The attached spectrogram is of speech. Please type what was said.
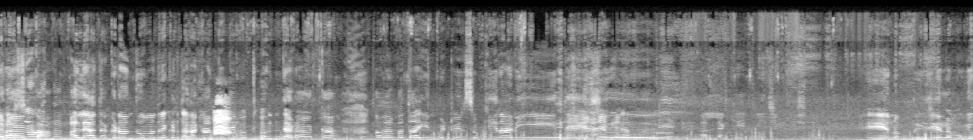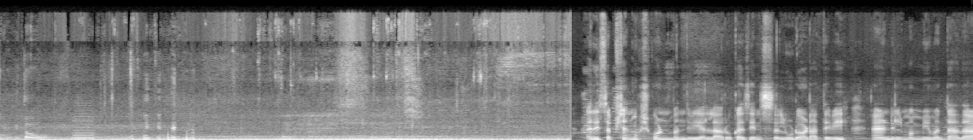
ದಡಕ ಅಲ್ಲೇ ಅದ ಕಡೆ ಒಂದು ಧೂಮ್ ಅಂದ್ರೆ ಈ ಕಡೆ ದಡಕ ಆಗ್ತೈತಿ ಮತ್ತೊಂದು ದಡಕ ಆಮೇಲೆ ಮತ್ತೆ ಇನ್ ಬಿಟ್ವೀನ್ ಸುಖಿ ರಾಣಿ ತೇಜು. ಏನು ಪಿ ಜಿ ಎಲ್ಲ ಮುಗಿ ಮುಗಿತಾವು. ರಿಸೆಪ್ಷನ್ ಮುಗಿಸ್ಕೊಂಡು ಬಂದ್ವಿ ಎಲ್ಲರೂ ಕಸಿನ್ಸ್ ಲೂಡೋ ಆಡತ್ತೀವಿ ಆ್ಯಂಡ್ ಇಲ್ಲಿ ಮಮ್ಮಿ ಮತ್ತು ದಾದಾ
